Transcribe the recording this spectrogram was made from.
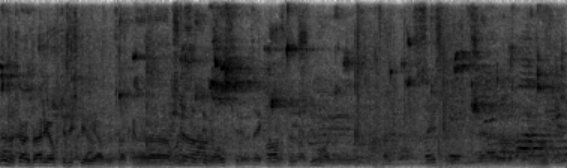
Ne znam kako Dario uopće ništa nije javio zakaj. Oni su ti u Austriju nekom otišli i sestri žene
